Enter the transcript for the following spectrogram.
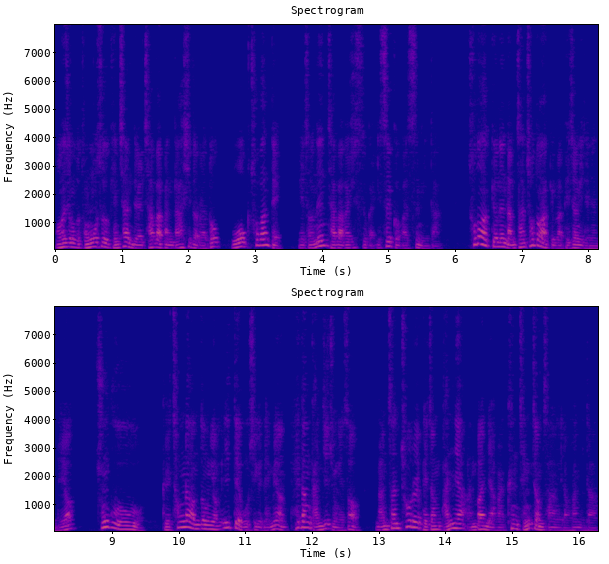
어느 정도 동호수 괜찮은 데를 잡아간다 하시더라도 5억 초반대에서는 잡아가실 수가 있을 것 같습니다. 초등학교는 남산초등학교가 배정이 되는데요. 중구 그 청라운동역 일대 보시게 되면 해당 단지 중에서 남산초를 배정받냐 안 받냐가 큰 쟁점 사항이라고 합니다.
